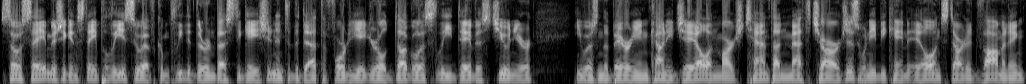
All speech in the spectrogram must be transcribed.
So say Michigan State Police, who have completed their investigation into the death of 48 year old Douglas Lee Davis Jr. He was in the Berrien County Jail on March 10th on meth charges when he became ill and started vomiting.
